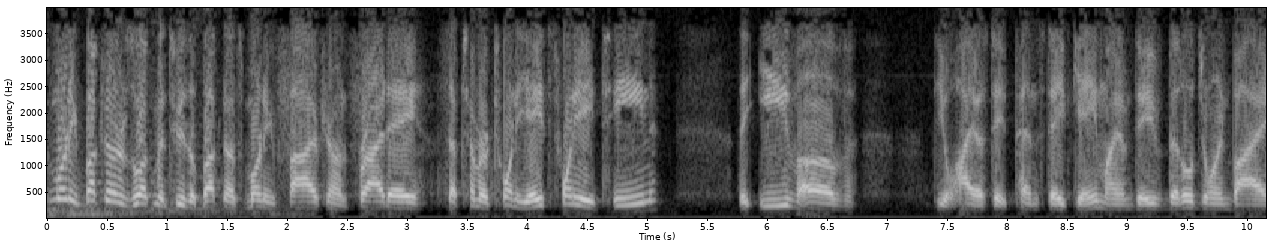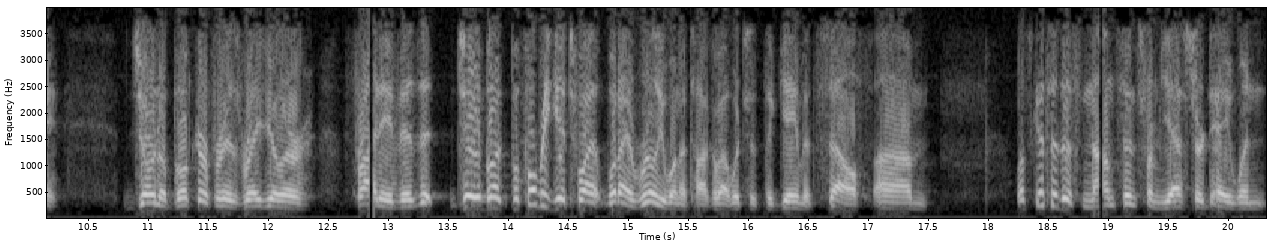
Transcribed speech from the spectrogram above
Good morning, Bucknutters. Welcome to the Bucknuts Morning Five here on Friday, September 28th, 2018, the eve of the Ohio State Penn State game. I am Dave Biddle, joined by Jonah Booker for his regular Friday visit. JBook, before we get to what, what I really want to talk about, which is the game itself, um, let's get to this nonsense from yesterday when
